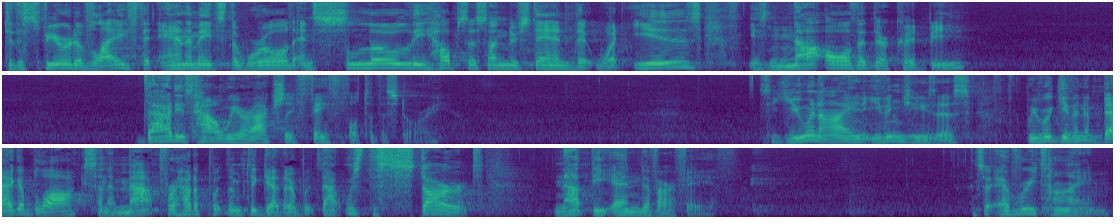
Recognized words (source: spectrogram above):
to the spirit of life that animates the world and slowly helps us understand that what is is not all that there could be. That is how we are actually faithful to the story. So, you and I, and even Jesus, we were given a bag of blocks and a map for how to put them together, but that was the start, not the end of our faith. And so, every time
